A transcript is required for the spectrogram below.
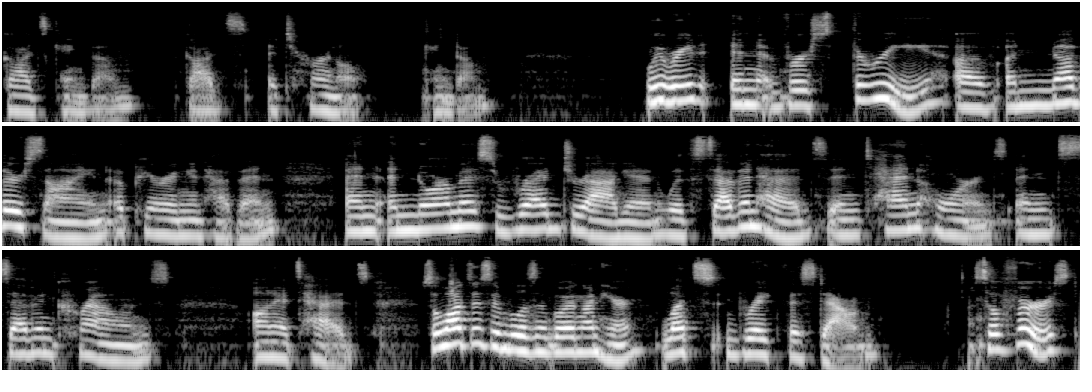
God's kingdom, God's eternal kingdom. We read in verse 3 of another sign appearing in heaven an enormous red dragon with seven heads and ten horns and seven crowns on its heads. So, lots of symbolism going on here. Let's break this down. So, first,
